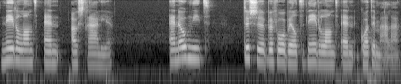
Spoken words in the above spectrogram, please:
Nederland en Australië. En ook niet tussen bijvoorbeeld Nederland en Guatemala.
